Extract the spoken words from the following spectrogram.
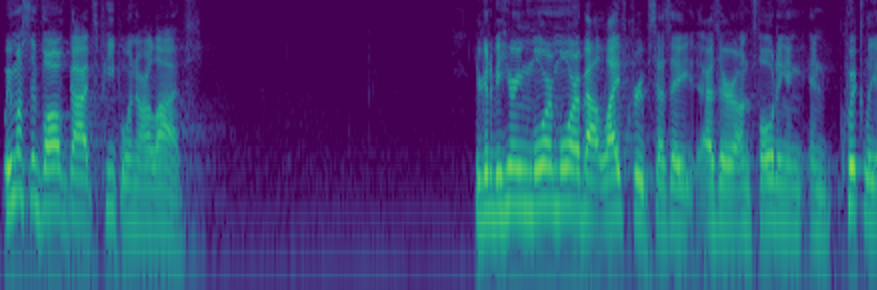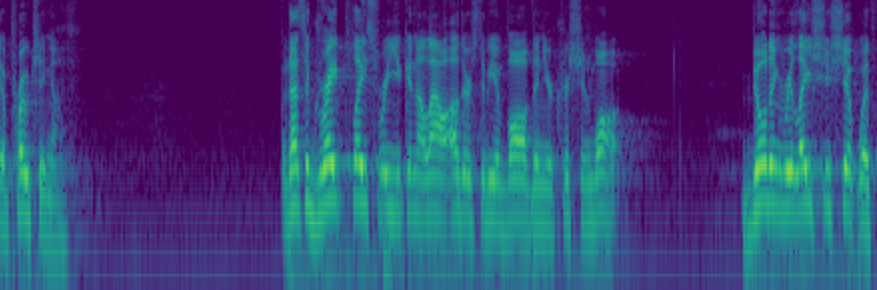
We must involve God's people in our lives. You're going to be hearing more and more about life groups as, they, as they're unfolding and, and quickly approaching us. But that's a great place where you can allow others to be involved in your Christian walk. Building relationship with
